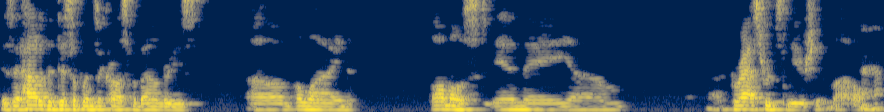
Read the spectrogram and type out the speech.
is that how do the disciplines across the boundaries um, align almost in a, um, a grassroots leadership model, uh-huh.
